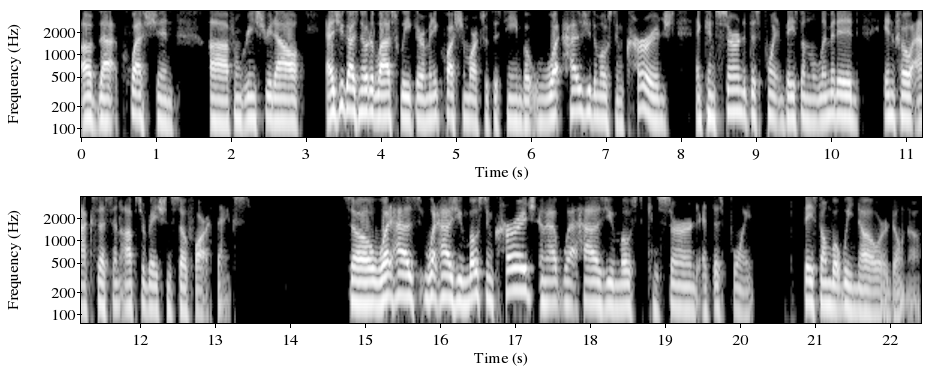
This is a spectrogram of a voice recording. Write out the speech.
of that question uh, from Green Street Owl. As you guys noted last week, there are many question marks with this team, but what has you the most encouraged and concerned at this point based on the limited info access and observations so far? Thanks. So, what has what has you most encouraged, and what has you most concerned at this point, based on what we know or don't know?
